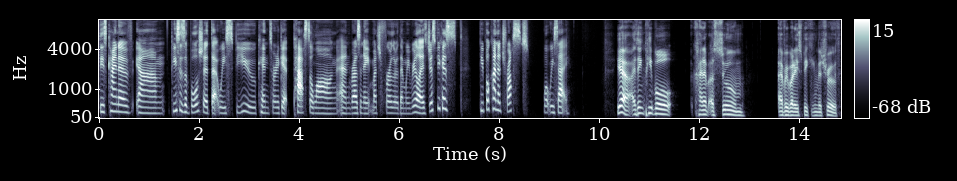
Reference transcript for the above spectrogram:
these kind of um, pieces of bullshit that we spew can sort of get passed along and resonate much further than we realize just because people kind of trust what we say. Yeah, I think people kind of assume everybody's speaking the truth.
